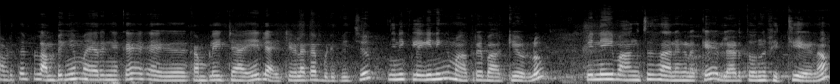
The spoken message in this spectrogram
അവിടുത്തെ പ്ലംബിങ്ങും വയറിങ്ങൊക്കെ കംപ്ലീറ്റ് ആയി ലൈറ്റുകളൊക്കെ പിടിപ്പിച്ചു. ഇനി ക്ലീനിങ് മാത്രമേ ബാക്കിയുള്ളൂ. പിന്നെ ഈ വാങ്ങിച്ച സാധനങ്ങളൊക്കെ എല്ലായിടത്തും ഒന്ന് ഫിറ്റ് ചെയ്യണം.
